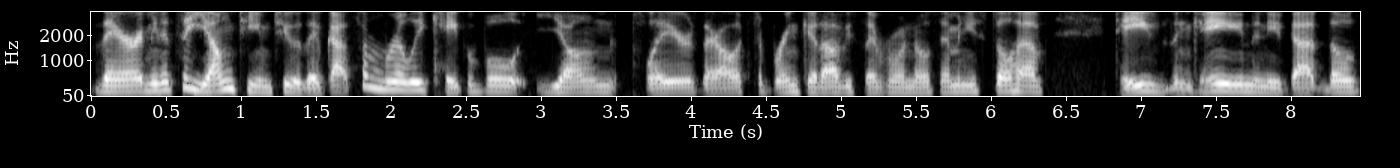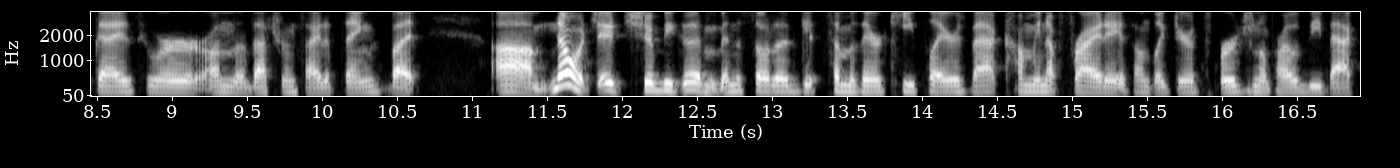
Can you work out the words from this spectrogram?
there. I mean, it's a young team too. They've got some really capable young players there. Alex DeBrincat, obviously, everyone knows him, and you still have Toews and Kane, and you've got those guys who are on the veteran side of things. But um, no, it, it, should be good. Minnesota gets some of their key players back coming up Friday. It sounds like Jared Spurgeon will probably be back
